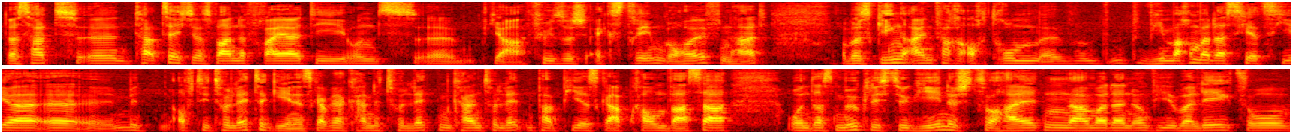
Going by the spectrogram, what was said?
Das hat äh, tatsächlich, das war eine Freiheit, die uns äh, ja physisch extrem geholfen hat. Aber es ging einfach auch darum, äh, wie machen wir das jetzt hier äh, mit auf die Toilette gehen. Es gab ja keine Toiletten, kein Toilettenpapier, es gab kaum Wasser und das möglichst hygienisch zu halten. Da haben wir dann irgendwie überlegt, so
